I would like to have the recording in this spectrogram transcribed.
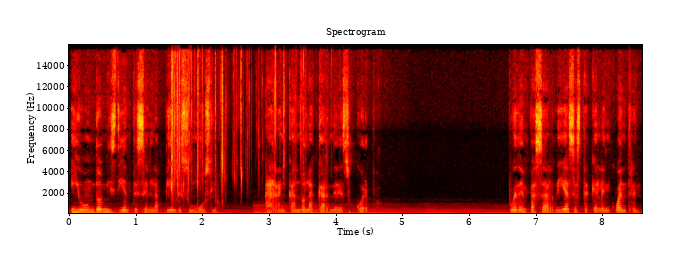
y hundo mis dientes en la piel de su muslo, arrancando la carne de su cuerpo. Pueden pasar días hasta que la encuentren,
